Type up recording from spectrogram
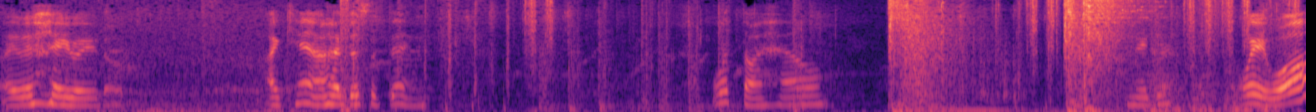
Wait, wait, wait, wait up. I can't. That's the thing. What the hell? Nigger. Wait, what?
